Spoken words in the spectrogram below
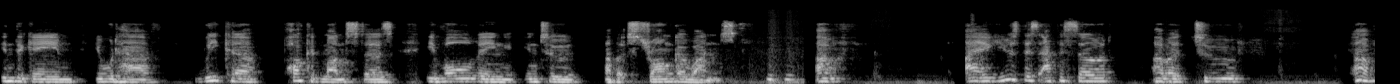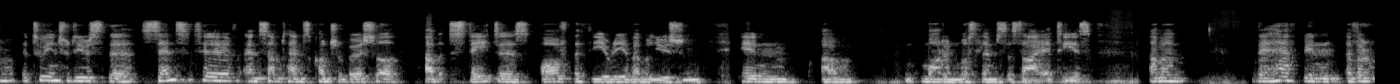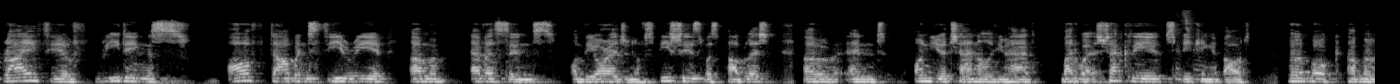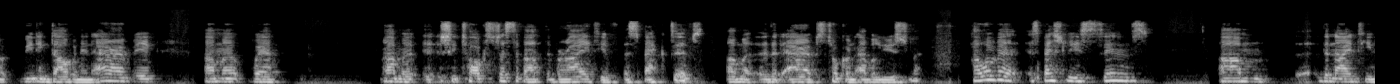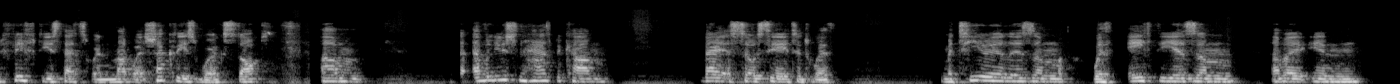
in the game you would have weaker pocket monsters evolving into uh, stronger ones. Mm-hmm. Um, I use this episode uh, to uh, to introduce the sensitive and sometimes controversial status of the theory of evolution in um, modern Muslim societies. Um, there have been a variety of readings of Darwin's theory um, ever since On the Origin of Species was published. Uh, and on your channel, you had Marwa Elshakry speaking right. about her book, um, Reading Darwin in Arabic, um, where um, she talks just about the variety of perspectives um, that Arabs took on evolution. However, especially since um, the 1950s, that's when Marwa Elshakry's work stopped, um, evolution has become very associated with materialism, with atheism, uh, in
